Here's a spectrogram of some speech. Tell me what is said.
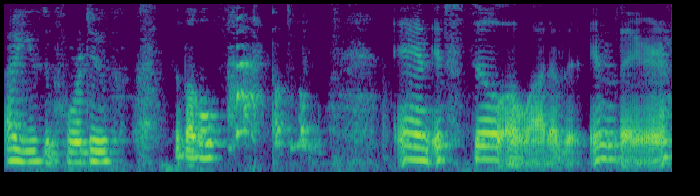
I used it before too. It's a bubble. Ah, bubble. And it's still a lot of it in there.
